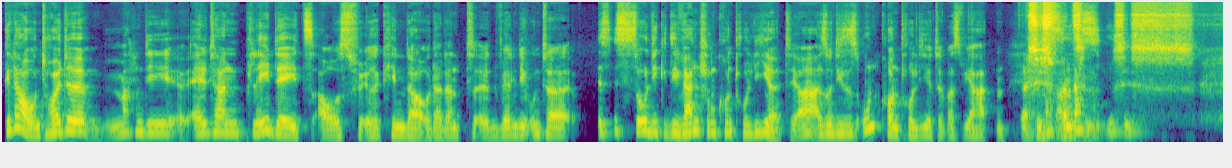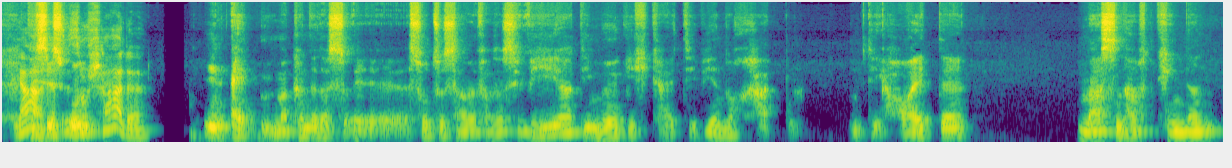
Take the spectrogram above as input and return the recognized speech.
Genau, und heute machen die Eltern Playdates aus für ihre Kinder oder dann äh, werden die unter es ist so, die, die werden schon kontrolliert, ja. Also dieses Unkontrollierte, was wir hatten. Das ist das, Wahnsinn. Das, das ist, ja, das ist so schade. In, man könnte das äh, so zusammenfassen, dass wir die Möglichkeit, die wir noch hatten und die heute massenhaft Kindern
